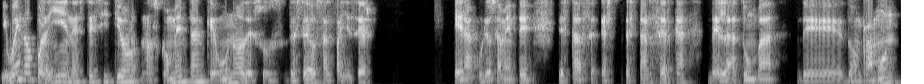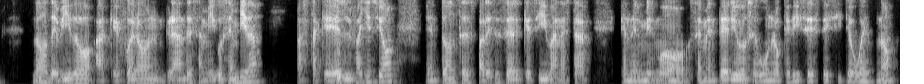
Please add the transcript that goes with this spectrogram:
Y bueno, por ahí en este sitio nos comentan que uno de sus deseos al fallecer era, curiosamente, estar, estar cerca de la tumba de don Ramón, ¿no? Debido a que fueron grandes amigos en vida hasta que él falleció, entonces parece ser que sí van a estar en el mismo cementerio según lo que dice este sitio web, ¿no?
